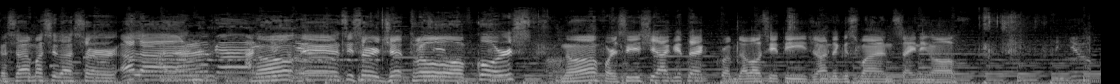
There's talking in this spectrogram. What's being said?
kasama sila Sir Alan, Alan. no, and si Sir Jetro of course, no, for CHC Agritech from Davao City, John de Guzman signing off. Thank you.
